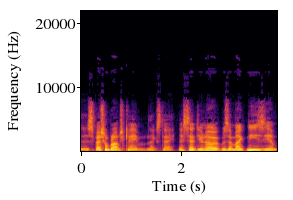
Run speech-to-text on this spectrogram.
a special branch came next day. They said, you know, it was a magnesium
